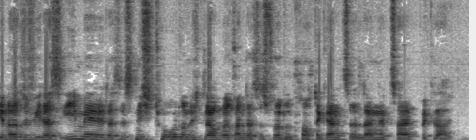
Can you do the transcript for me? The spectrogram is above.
Genauso wie das E-Mail, das ist nicht tot und ich glaube daran, dass es wird uns noch eine ganze lange Zeit begleiten.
